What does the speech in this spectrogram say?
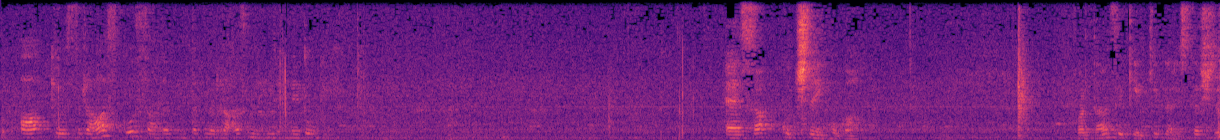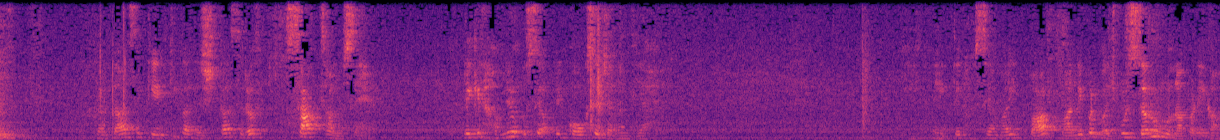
तो आपके उस राज को सारा दिन तक मैं राज नहीं रहने दूँगी। ऐसा कुछ नहीं होगा। वरदान से केतकी का रिश्ता सिर्फ़ वरदान से केतकी का रिश्ता सिर्फ़ सात सालों से है। लेकिन हमने उसे अपने कोख से जन्म दिया है। एक दिन उसे हमारी बात मानने पर मजबूर ज़रूर होना पड़ेगा।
